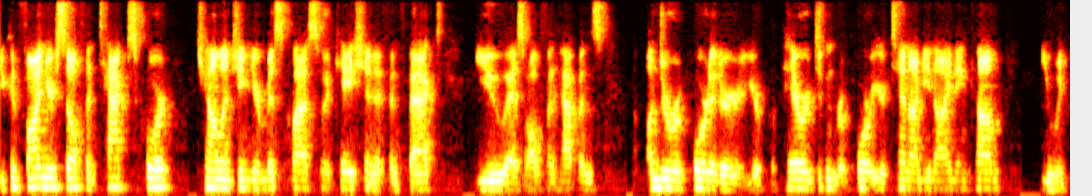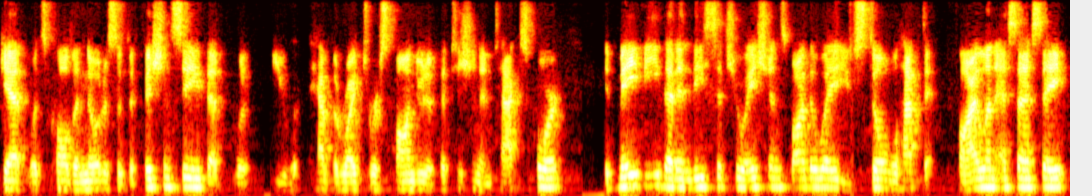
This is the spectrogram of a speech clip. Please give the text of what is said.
You can find yourself in tax court challenging your misclassification if, in fact, you, as often happens, underreported or your preparer didn't report your 1099 income. You would get what's called a notice of deficiency that would you have the right to respond to a petition in tax court. It may be that in these situations, by the way, you still will have to file an SS8,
